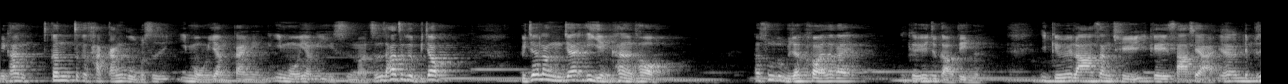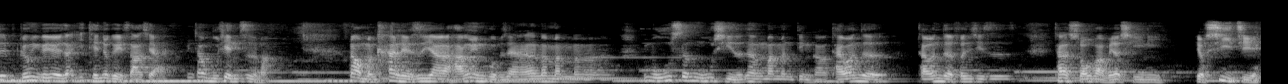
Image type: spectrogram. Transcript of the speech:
你看跟这个它港股不是一模一样概念，一模一样意思吗？只是它这个比较比较让人家一眼看得透，它速度比较快，大概一个月就搞定了，一个月拉上去，一个月杀下来，呃，你不是不用一个月，在一天就可以杀下来，因为它无限制嘛。那我们看的也是一样，航运股不是这样，慢慢慢慢无声无息的这样慢慢定高。台湾的台湾的分析师，他的手法比较细腻，有细节，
